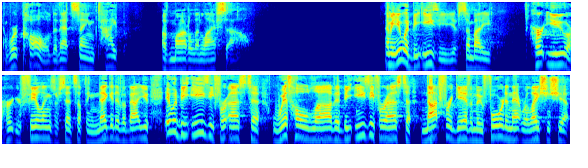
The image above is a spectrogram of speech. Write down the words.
And we're called to that same type of model and lifestyle. I mean, it would be easy if somebody hurt you or hurt your feelings or said something negative about you. It would be easy for us to withhold love. It'd be easy for us to not forgive and move forward in that relationship.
